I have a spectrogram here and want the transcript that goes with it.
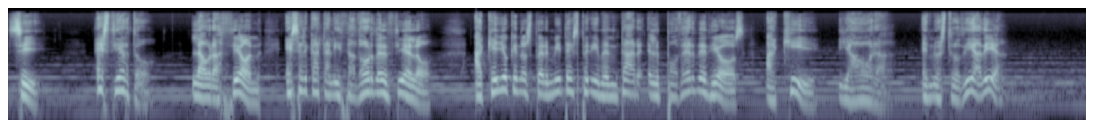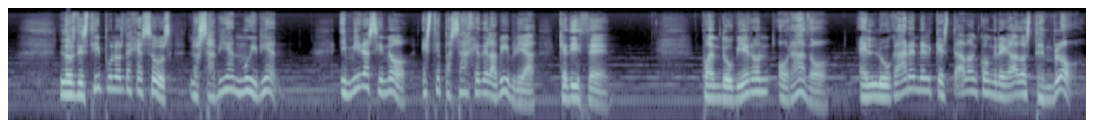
Sí, es cierto, la oración es el catalizador del cielo aquello que nos permite experimentar el poder de Dios aquí y ahora, en nuestro día a día. Los discípulos de Jesús lo sabían muy bien. Y mira si no este pasaje de la Biblia que dice, Cuando hubieron orado, el lugar en el que estaban congregados tembló,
